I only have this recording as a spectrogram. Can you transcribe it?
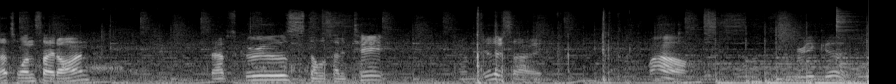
That's one side on. Snap screws, double-sided tape, and the other side. Wow, pretty good.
